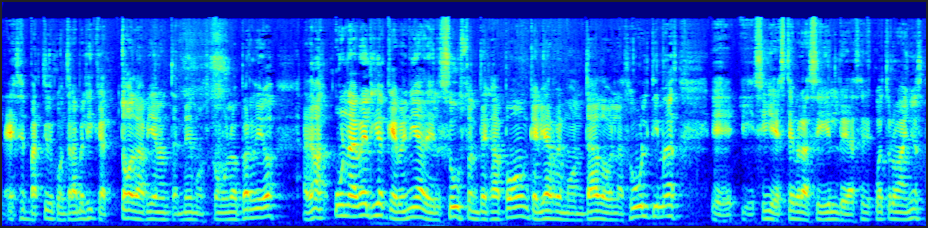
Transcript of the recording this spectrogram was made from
ese partido contra Bélgica todavía no entendemos cómo lo perdió. Además, una Bélgica que venía del susto ante Japón, que había remontado en las últimas. eh, y sí, este Brasil de hace cuatro años,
